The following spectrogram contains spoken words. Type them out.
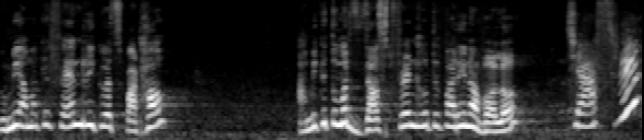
তুমি আমাকে ফ্যান রিকোয়েস্ট পাঠাও? আমি কি তোমার জাস্ট ফ্রেন্ড হতে পারি না বলো? জাসরিন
